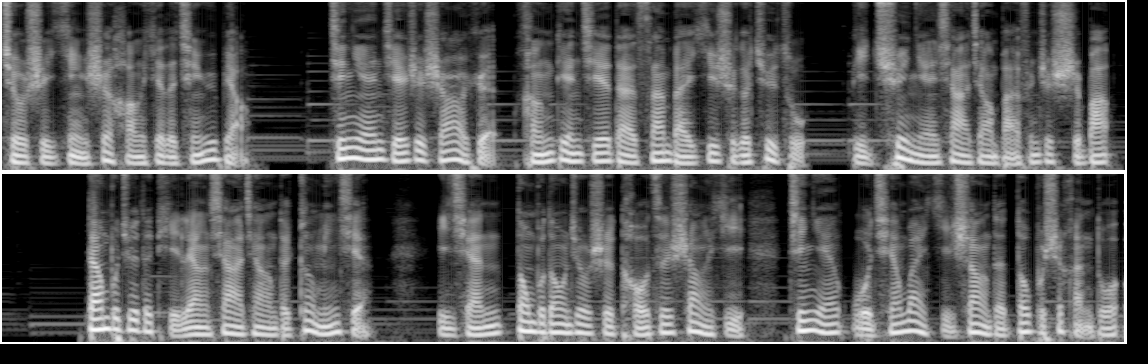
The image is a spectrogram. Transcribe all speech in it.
就是影视行业的晴雨表。今年截至十二月，横店接待三百一十个剧组，比去年下降百分之十八，单部剧的体量下降的更明显。以前动不动就是投资上亿，今年五千万以上的都不是很多，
